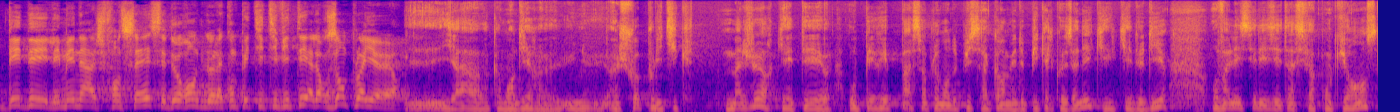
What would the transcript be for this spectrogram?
d'aider les ménages français, c'est de rendre de la compétitivité à leurs employeurs. il y a, comment dire, une- un choix politique majeur qui a été euh, opéré pas simplement depuis cinq ans, mais depuis quelques années, qui, est- de dire on va laisser les États se faire concurrence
